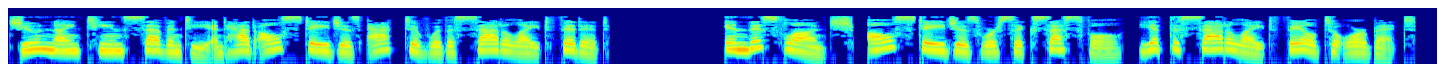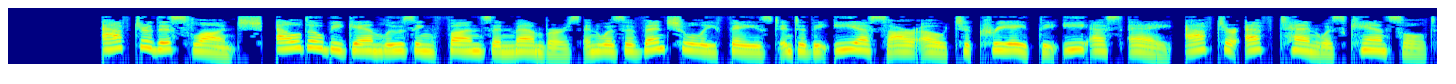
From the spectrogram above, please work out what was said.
June 1970 and had all stages active with a satellite fitted. In this launch, all stages were successful, yet the satellite failed to orbit. After this launch, ELDO began losing funds and members and was eventually phased into the ESRO to create the ESA. After F-10 was cancelled,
